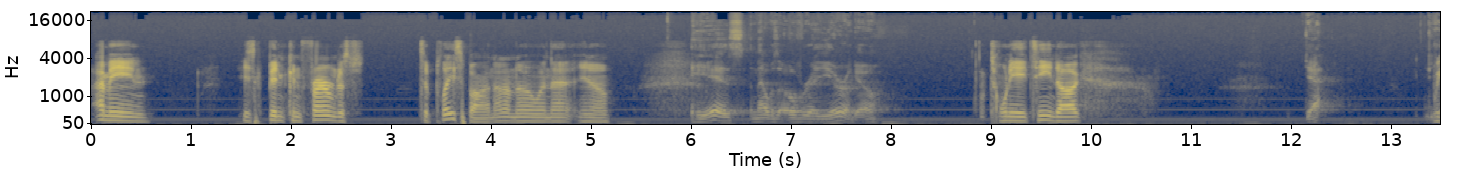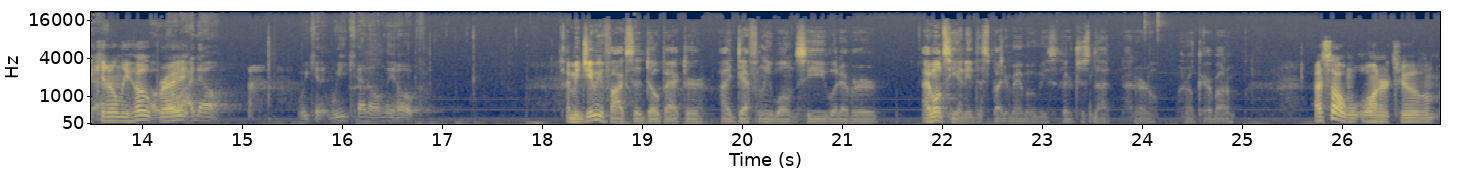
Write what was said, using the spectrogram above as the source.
I mean, he's been confirmed as to play Spawn. I don't know when that you know. He is, and that was over a year ago. 2018, dog. Yeah. We Yeah. can only hope, Oh, no, right? I know. We can we can only hope. I mean, Jamie Foxx is a dope actor. I definitely won't see whatever. I won't see any of the Spider-Man movies. They're just not. I don't know. I don't care about them. I saw one or two of them.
